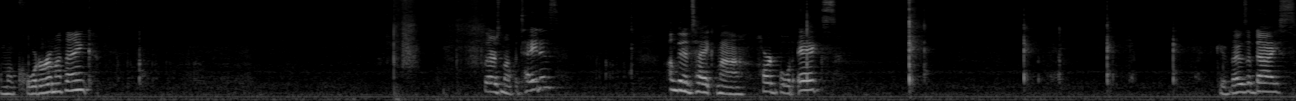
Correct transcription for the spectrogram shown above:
I'm gonna quarter them, I think. There's my potatoes. I'm gonna take my hard-boiled eggs. Give those a dice.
